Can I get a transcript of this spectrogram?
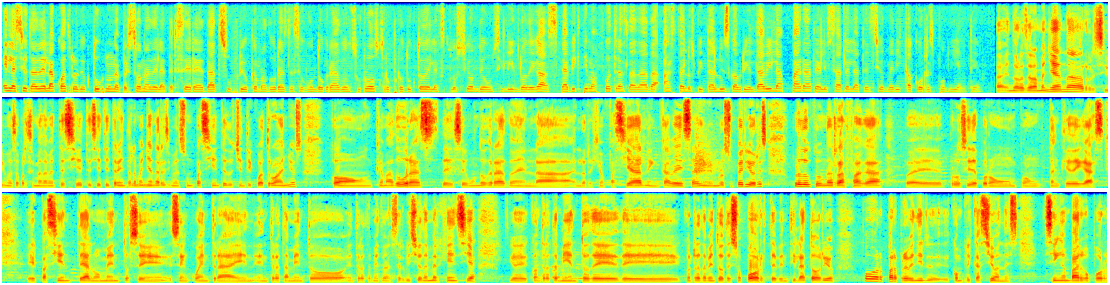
En la ciudad de la 4 de octubre, una persona de la tercera edad sufrió quemaduras de segundo grado en su rostro, producto de la explosión de un cilindro de gas. La víctima fue trasladada hasta el Hospital Luis Gabriel Dávila para realizarle la atención médica correspondiente. En horas de la mañana recibimos aproximadamente 7, 7 y 30 de la mañana, recibimos un paciente de 84 años con quemaduras de segundo grado en la, en la región facial, en cabeza y miembros superiores, producto de una ráfaga eh, producida por un, tanque de gas. El paciente al momento se, encuentra en, tratamiento, en tratamiento en el servicio de emergencia eh, con, tratamiento de, con tratamiento de soporte ventilatorio por, para prevenir eh, complicaciones. Sin embargo, por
